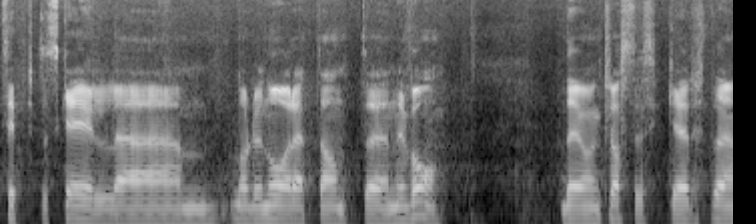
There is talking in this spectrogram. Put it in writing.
tip the scale eh, når du når et annet eh, nivå. Det er jo en klassiker, det.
